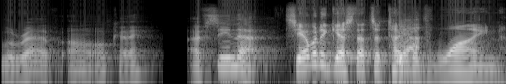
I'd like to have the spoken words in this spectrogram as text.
Le Rêve. Oh, okay. I've seen that. See, I would have guessed that's a type Yeah. of wine.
